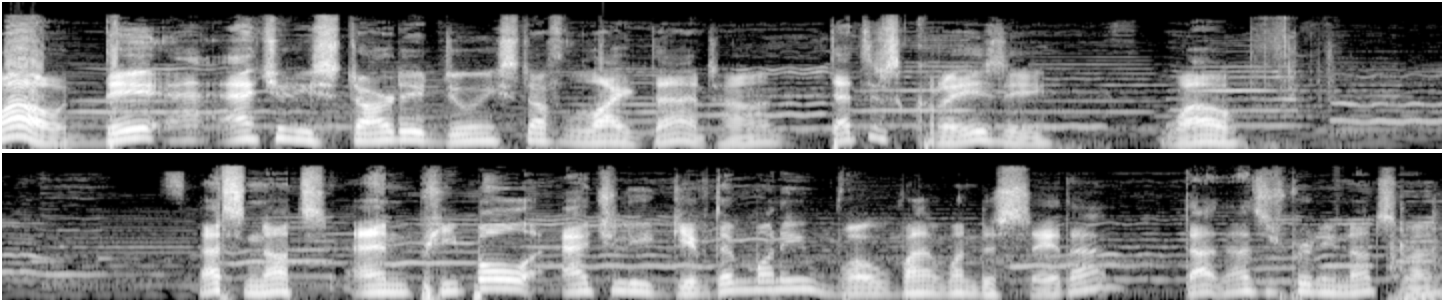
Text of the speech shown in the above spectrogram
Wow, they actually started doing stuff like that, huh? That is crazy. Wow. That's nuts. And people actually give them money wh- when, when they say that? That that's pretty nuts, man.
